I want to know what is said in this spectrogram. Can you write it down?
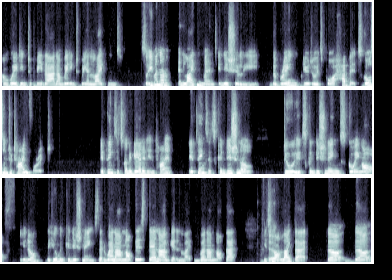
I'm waiting to be that. I'm waiting to be enlightened. So even enlightenment initially, the brain, due to its poor habits, goes into time for it it thinks it's going to get it in time. It thinks it's conditional to its conditionings going off, you know, the human conditionings that when I'm not this, then I'll get enlightened. When I'm not that, it's yeah. not like that. The the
